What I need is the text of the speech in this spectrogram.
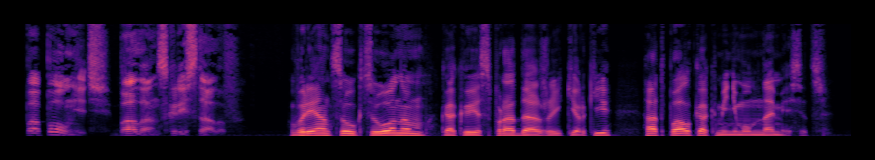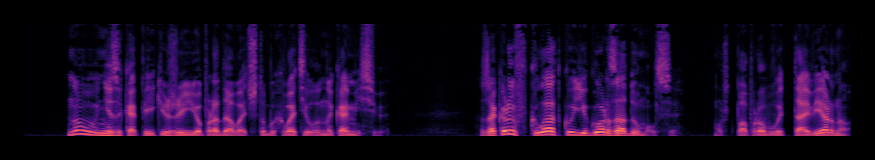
пополнить баланс кристаллов? Вариант с аукционом, как и с продажей кирки, отпал как минимум на месяц. Ну, не за копейки же ее продавать, чтобы хватило на комиссию. Закрыв вкладку, Егор задумался. Может попробовать таверну?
